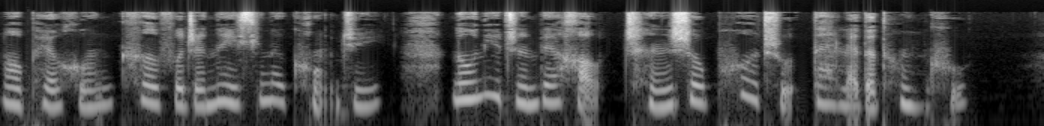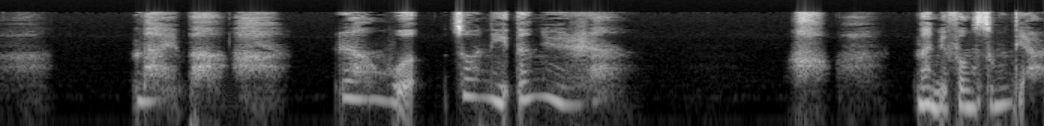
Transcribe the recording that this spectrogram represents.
骆佩红克服着内心的恐惧，努力准备好承受破处带来的痛苦。来吧，让我做你的女人。好，那你放松点儿，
